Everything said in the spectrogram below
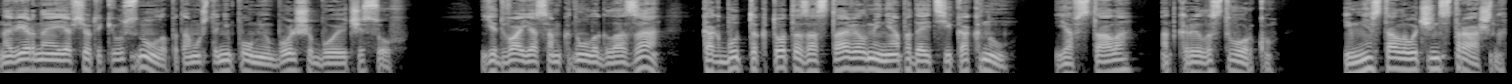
Наверное, я все-таки уснула, потому что не помню больше боя часов. Едва я сомкнула глаза — как будто кто-то заставил меня подойти к окну. Я встала, открыла створку. И мне стало очень страшно.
